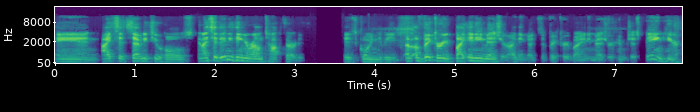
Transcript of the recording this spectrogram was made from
And I said 72 holes, and I said anything around top 30 is going to be a, a victory by any measure. I think it's a victory by any measure. Him just being here.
